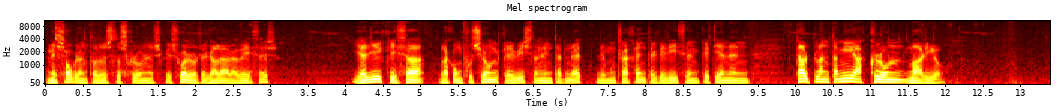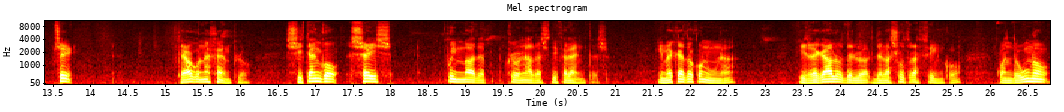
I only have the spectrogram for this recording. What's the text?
me sobran todos estos clones que suelo regalar a veces, y allí quizá la confusión que he visto en internet de mucha gente que dicen que tienen tal planta mía, clon Mario. Sí, te hago un ejemplo. Si tengo seis Queen Mother clonadas diferentes y me quedo con una y regalo de, lo- de las otras cinco, cuando uno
